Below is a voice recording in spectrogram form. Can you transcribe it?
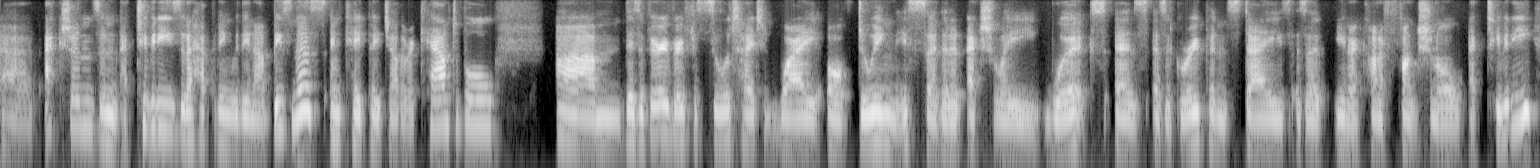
uh, actions and activities that are happening within our business and keep each other accountable. Um, there's a very, very facilitated way of doing this so that it actually works as, as a group and stays as a, you know, kind of functional activity.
